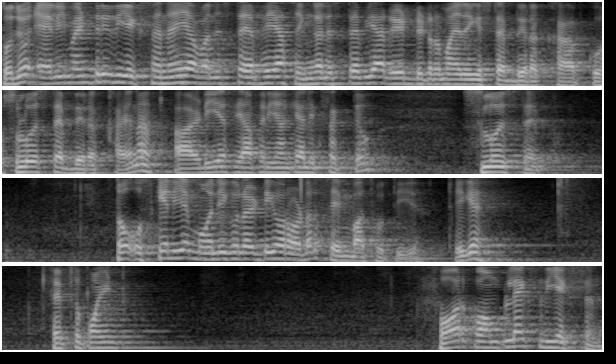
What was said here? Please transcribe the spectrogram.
तो जो एलिमेंट्री रिएक्शन है, या वन स्टेप है, या सिंगल स्टेप या रेट डिटरमाइनिंग स्टेप दे रखा है आपको स्लो स्टेप दे रखा है ना? आरडीएस या फिर यहाँ क्या लिख सकते हो? स्लो स्टेप तो उसके लिए मॉलिकुलरिटी और ऑर्डर सेम बात होती है, ठीक है? Fifth point for complex reaction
